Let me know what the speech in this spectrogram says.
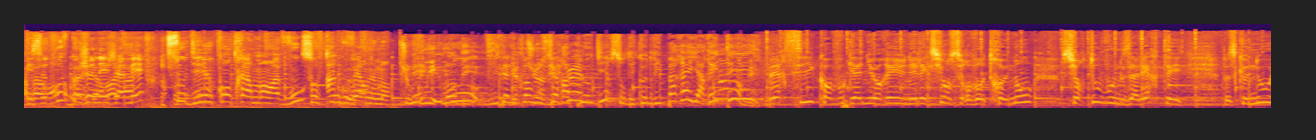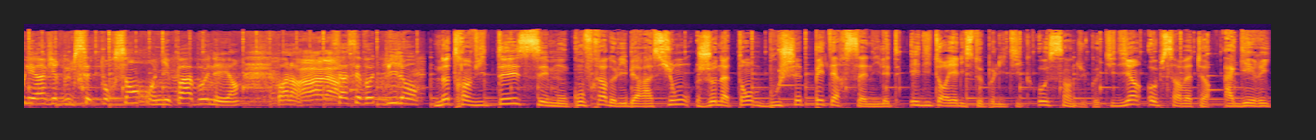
Mais il bah, se trouve ah bah, que je n'ai alors jamais soutenu, dire- contrairement à vous, Sauf un gouvernement. Mais Hugo, vous allez pas vous faire applaudir sur des conneries pareilles, arrêtez Merci, quand vous gagnerez une élection sur votre nom, surtout vous nous alertez. Parce que nous, les 1,7%, on n'y est pas abonnés. hein. Voilà. ça c'est votre bilan. Notre invité, c'est mon confrère de Libération, Jonathan Boucher-Petersen. Il est éditorialiste politique au sein du quotidien, observateur aguerri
